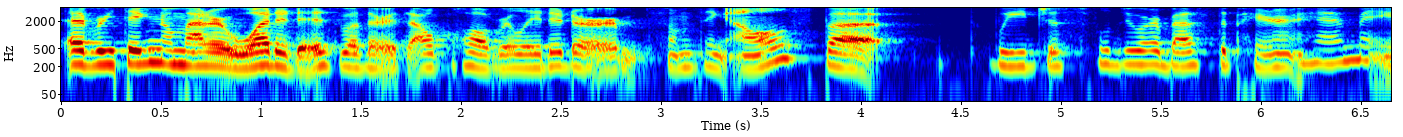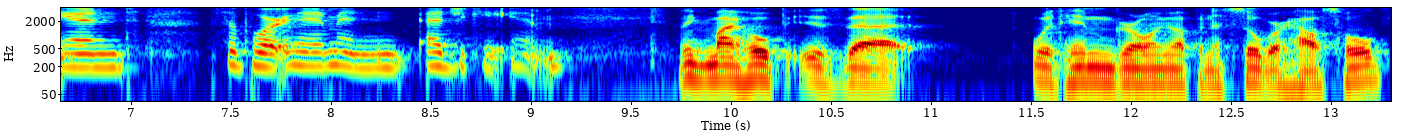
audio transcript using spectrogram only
everything, no matter what it is, whether it's alcohol related or something else. But we just will do our best to parent him and support him and educate him. I think my hope is that with him growing up in a sober household,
